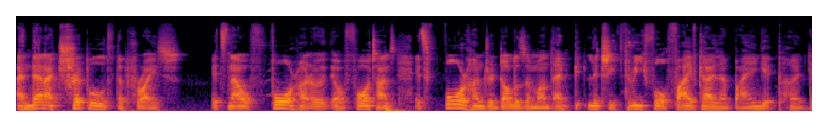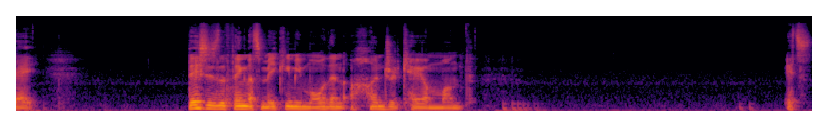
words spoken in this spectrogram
And then I tripled the price. It's now 400 or four times. It's $400 a month and literally three, four, five guys are buying it per day. This is the thing that's making me more than 100k a month. It's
